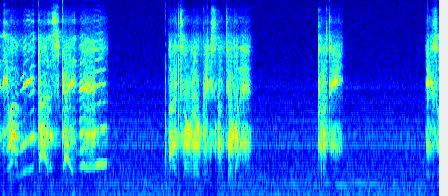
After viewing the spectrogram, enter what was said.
にはミー確かにね。あいつは俺をグリスなんて呼ばねえプロテイン行くぞ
